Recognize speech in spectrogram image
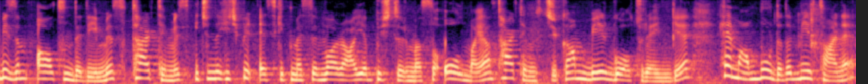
bizim altın dediğimiz tertemiz, içinde hiçbir eskitmesi, vara, yapıştırması olmayan tertemiz çıkan bir gold rengi. Hemen burada da bir tane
